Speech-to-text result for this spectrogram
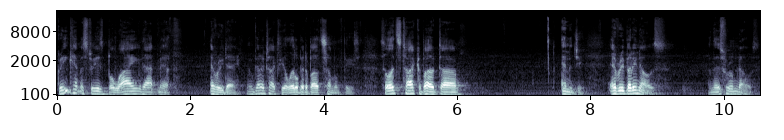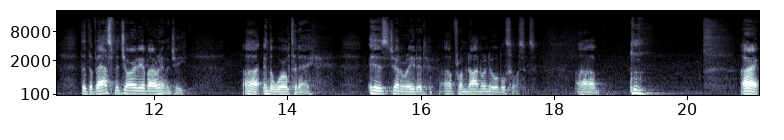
Green chemistry is belying that myth every day. I'm going to talk to you a little bit about some of these. So let's talk about uh, energy. Everybody knows, and this room knows, that the vast majority of our energy uh, in the world today is generated uh, from non renewable sources. Uh, all right.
